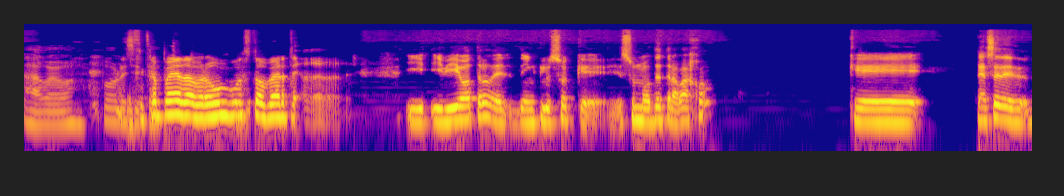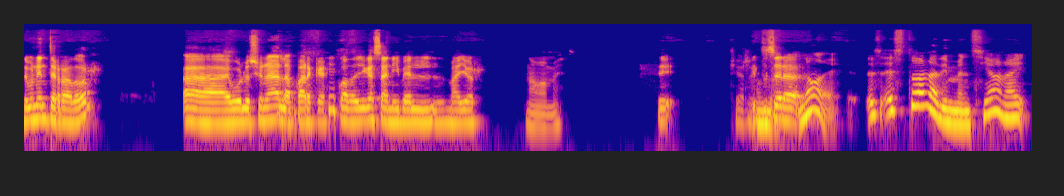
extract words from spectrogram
Ah, huevo. Así Pobrecito. pedo, bro, un gusto verte. Y, y vi otro de, de incluso que es un mod de trabajo que te hace de, de un enterrador a evolucionar a la parca cuando llegas a nivel mayor. No mames. Sí. Entonces era... No, es, es toda una dimensión. Hay,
